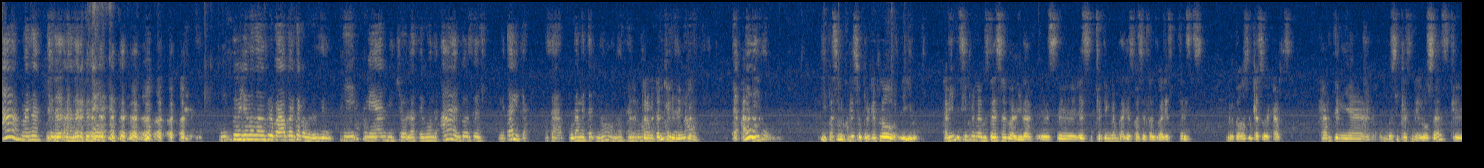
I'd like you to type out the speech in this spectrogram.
ah, maná, te gusta maná. Tú y yo nos hemos preparado para esta conversación. Y me han dicho la segunda, ah, entonces metálica. O sea, pura metal. No, no, pero, pero metálica les digo. Y pasa lo curioso, por ejemplo, y a mí siempre me gusta esa dualidad, es, eh, es que tengan varias facetas, varias aristas. Retomamos el caso de Hart. Hart tenía músicas melosas que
